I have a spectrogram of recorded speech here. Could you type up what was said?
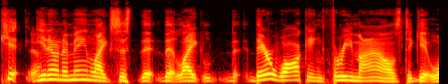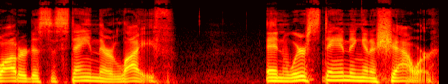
ki- You know what I mean? Like sus- that, that, like th- they're walking three miles to get water to sustain their life, and we're standing in a shower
